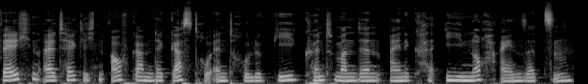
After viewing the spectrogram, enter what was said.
welchen alltäglichen Aufgaben der Gastroenterologie könnte man denn eine KI noch einsetzen?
